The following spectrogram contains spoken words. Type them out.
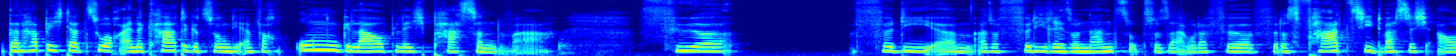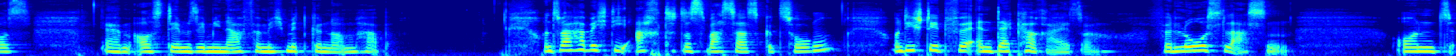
dann habe ich dazu auch eine Karte gezogen, die einfach unglaublich passend war für, für die, ähm, also für die Resonanz sozusagen oder für, für das Fazit, was ich aus, ähm, aus dem Seminar für mich mitgenommen habe. Und zwar habe ich die Acht des Wassers gezogen und die steht für Entdeckerreise, für Loslassen und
